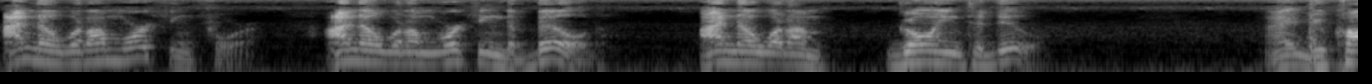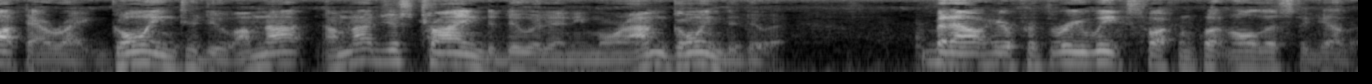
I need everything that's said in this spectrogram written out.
I know what I'm working for. I know what I'm working to build. I know what I'm going to do. You caught that right. Going to do. I'm not. I'm not just trying to do it anymore. I'm going to do it. Been out here for three weeks, fucking putting all this together,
